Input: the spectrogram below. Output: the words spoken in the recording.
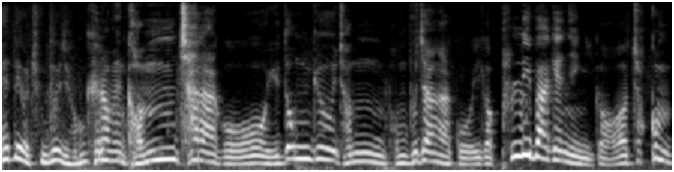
혜택을 준 거죠. 그러면 검찰하고 유동규 전 본부장하고 이거 plea bargaining 이거 조금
